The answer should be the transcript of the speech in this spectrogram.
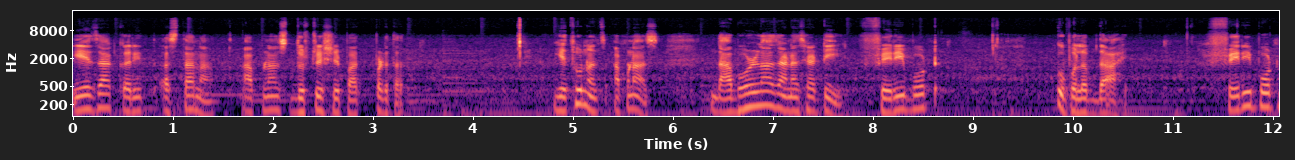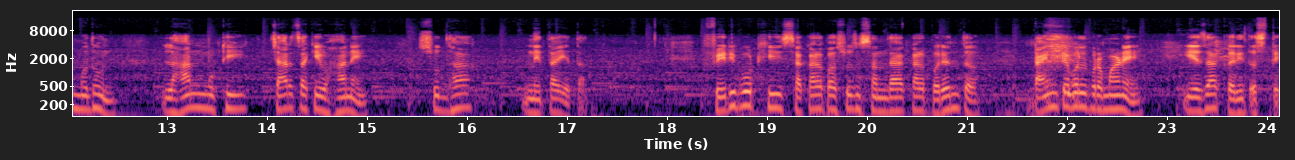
ये जा करीत असताना आपणास दृष्टिक्षेपात पडतात. येथूनच आपणास दाभोळला जाण्यासाठी फेरीबोट उपलब्ध आहे. फेरीबोटमधून लहान मोठी चारचाकी वाहने सुद्धा नेता येतात. फेरीबोट ही सकाळपासून संध्याकाळपर्यंत टाईमटेबलप्रमाणे ये जा करीत असते.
